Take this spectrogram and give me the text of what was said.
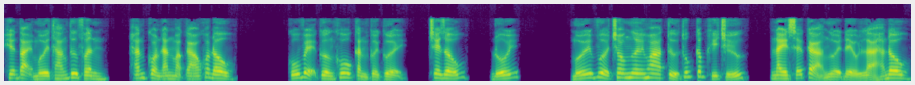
Hiện tại mới tháng tư phần, hắn còn ăn mặc áo khoác đâu. Cố vệ cường khô cằn cười cười, che giấu, đối. Mới vừa cho ngươi hoa tử thúc cấp khí chứ, nay sẽ cả người đều là hắn đâu.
